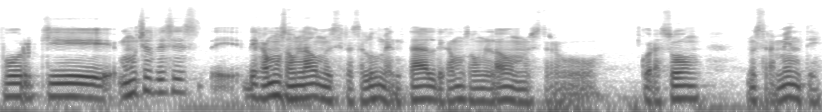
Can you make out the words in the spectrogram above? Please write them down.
Porque muchas veces eh, dejamos a un lado nuestra salud mental, dejamos a un lado nuestro corazón, nuestra mente.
